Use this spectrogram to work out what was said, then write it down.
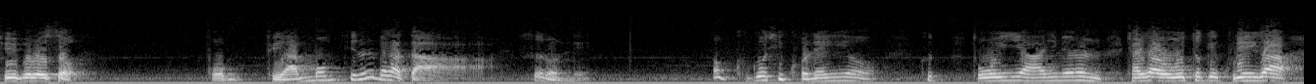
죄보로서 배안 몸띠를 받았다 써놓네. 어, 그것이 권행이요. 그 도인이 아니면은 자기가 어떻게 구렁이가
